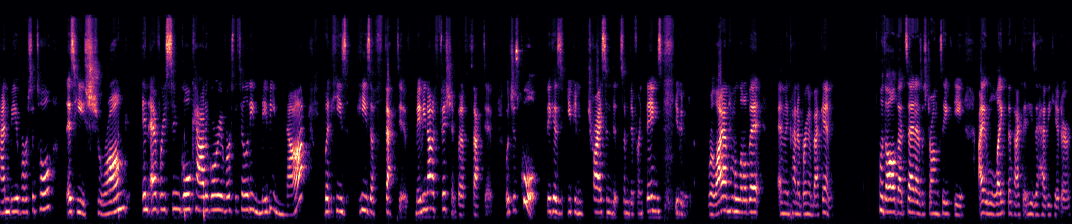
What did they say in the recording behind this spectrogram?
can be versatile. Is he strong in every single category of versatility? Maybe not, but he's he's effective. Maybe not efficient, but effective, which is cool because you can try some some different things. You can rely on him a little bit and then kind of bring him back in with all of that said, as a strong safety, I like the fact that he's a heavy hitter.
